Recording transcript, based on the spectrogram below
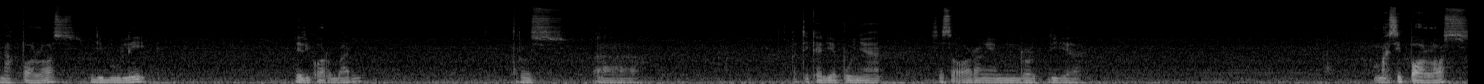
Anak polos dibully jadi korban. Terus uh, ketika dia punya seseorang yang menurut dia masih polos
